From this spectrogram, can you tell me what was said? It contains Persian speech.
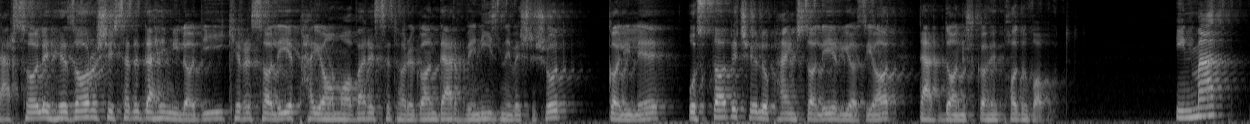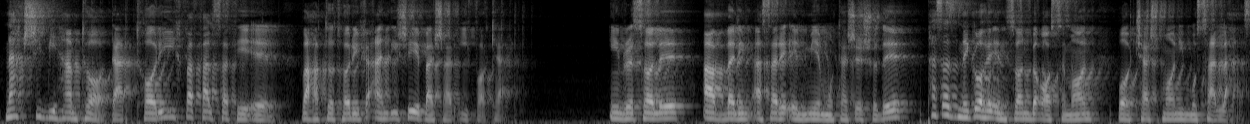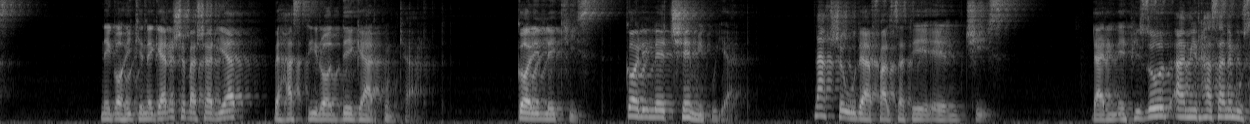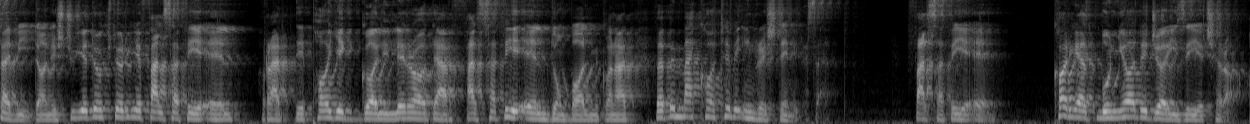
در سال 1610 میلادی که رساله پیامآور ستارگان در ونیز نوشته شد گالیله استاد 45 ساله ریاضیات در دانشگاه پادووا بود. این متن نقشی بی همتا در تاریخ و فلسفه علم و حتی تاریخ اندیشه بشر ایفا کرد. این رساله اولین اثر علمی منتشر شده پس از نگاه انسان به آسمان با چشمانی مسلح است. نگاهی که نگرش بشریت به هستی را دگرگون کرد. گالیله کیست؟ گالیله چه می‌گوید؟ نقش او در فلسفه علم چیست؟ در این اپیزود امیر حسن موسوی دانشجوی دکتری فلسفه علم رد پای گالیله را در فلسفه علم دنبال می کند و به مکاتب این رشته می رسد. فلسفه علم کاری از بنیاد جایزه چراغ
